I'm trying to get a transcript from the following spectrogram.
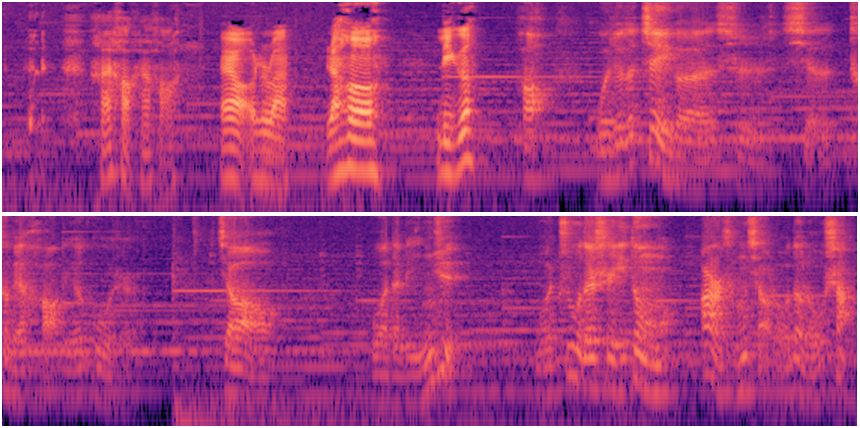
还好还好还好是吧？然后李哥，好，我觉得这个是。写的特别好的一个故事，叫《我的邻居》。我住的是一栋二层小楼的楼上，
